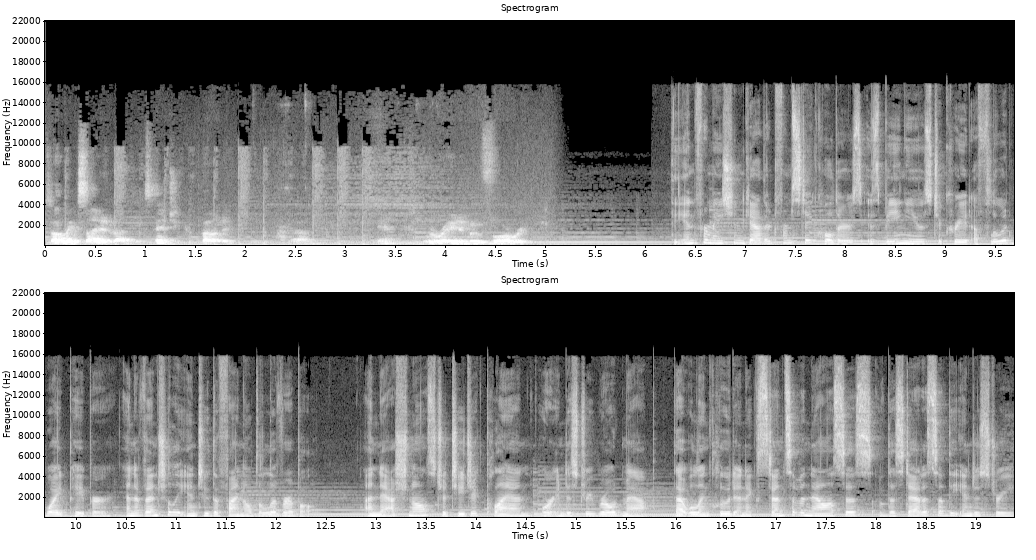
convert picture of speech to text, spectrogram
so I'm excited about the extension component um, and we're ready to move forward. The information gathered from stakeholders is being used to create a fluid white paper and eventually into the final deliverable, a national strategic plan or industry roadmap that will include an extensive analysis of the status of the industry,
